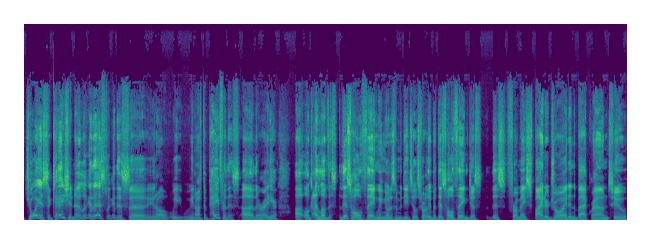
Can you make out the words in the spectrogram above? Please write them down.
joyous occasion! Uh, look at this, look at this. Uh, you know, we we don't have to pay for this. Uh, they're right here. Uh, look, I love this. This whole thing. We can go to some details shortly, but this whole thing, just this from a spider droid in the background to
